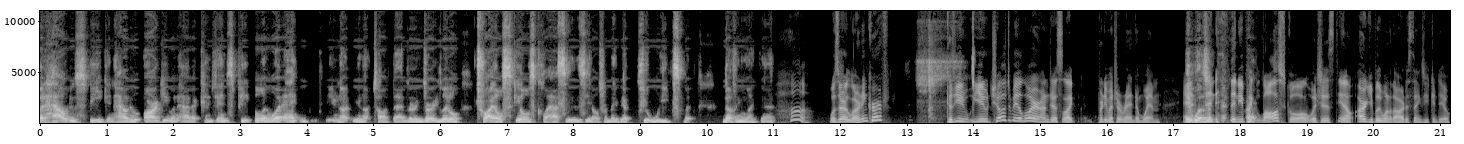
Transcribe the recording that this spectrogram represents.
but how to speak and how to argue and how to convince people and what ang- you're not you're not taught that very very little trial skills classes. You know, for maybe a few weeks, but nothing like that. Huh. Was there a learning curve? Because you you chose to be a lawyer on just like pretty much a random whim. It And wasn't- Then, then you picked law school, which is you know arguably one of the hardest things you can do.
